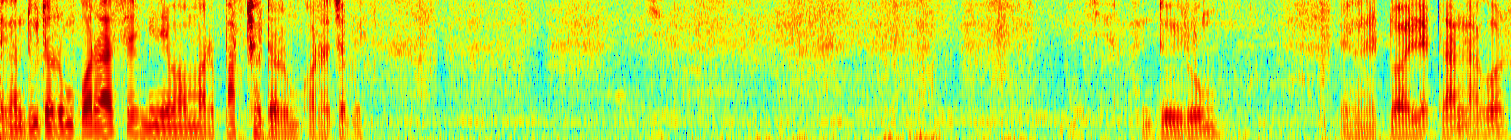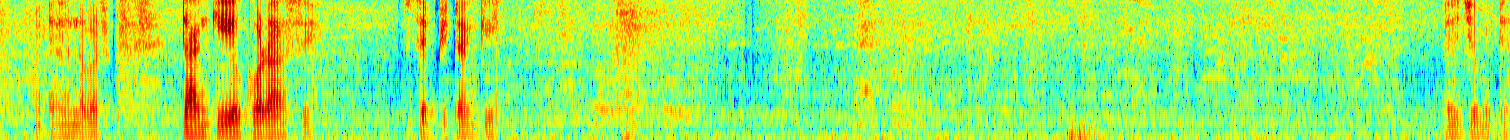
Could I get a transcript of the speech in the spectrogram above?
এখানে দুইটা রুম করা আছে মিনিমাম আর পাঁচ ছটা রুম করা যাবে। দুই রুম এখানে টয়লেট রান্নাঘর, এখানে আবার ট্যাঙ্কিও করা আছে সেফটি ট্যাঙ্কি। এই জমিটা।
